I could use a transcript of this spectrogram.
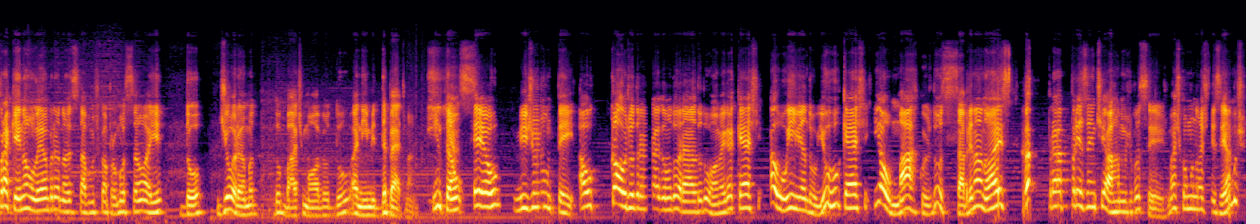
pra quem não lembra, nós estávamos com a promoção aí do diorama do Batmóvel do anime The Batman. Então, Yes. eu me juntei ao Cláudio Dragão Dourado do Omega Cast, ao William do Yuhu Cast e ao Marcos do Sabrina Nós para presentearmos vocês. Mas como nós fizemos,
